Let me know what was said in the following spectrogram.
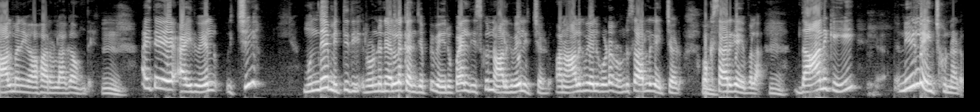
కాల్మనీ వ్యవహారం లాగా ఉంది. అయితే ఐదు వేలు ఇచ్చి ముందే మిత్తిది రెండు నెలలకు అని చెప్పి వెయ్యి రూపాయలు తీసుకుని నాలుగు వేలు ఇచ్చాడు. ఆ నాలుగు వేలు కూడా రెండు సార్లుగా ఇచ్చాడు. ఒకసారిగా ఇవ్వాల. దానికి నీళ్ళు వేయించుకున్నాడు.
